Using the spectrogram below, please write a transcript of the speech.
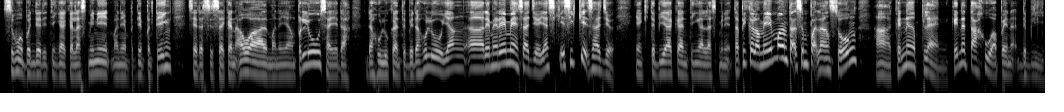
semua benda ditinggalkan last minute. Mana yang penting-penting, saya dah selesaikan awal. Mana yang perlu, saya dah dahulukan terlebih dahulu. Yang uh, remeh-remeh saja, yang sikit-sikit saja yang kita biarkan tinggal last minute. Tapi kalau memang tak sempat langsung, ha, kena plan. Kena tahu apa yang nak beli.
